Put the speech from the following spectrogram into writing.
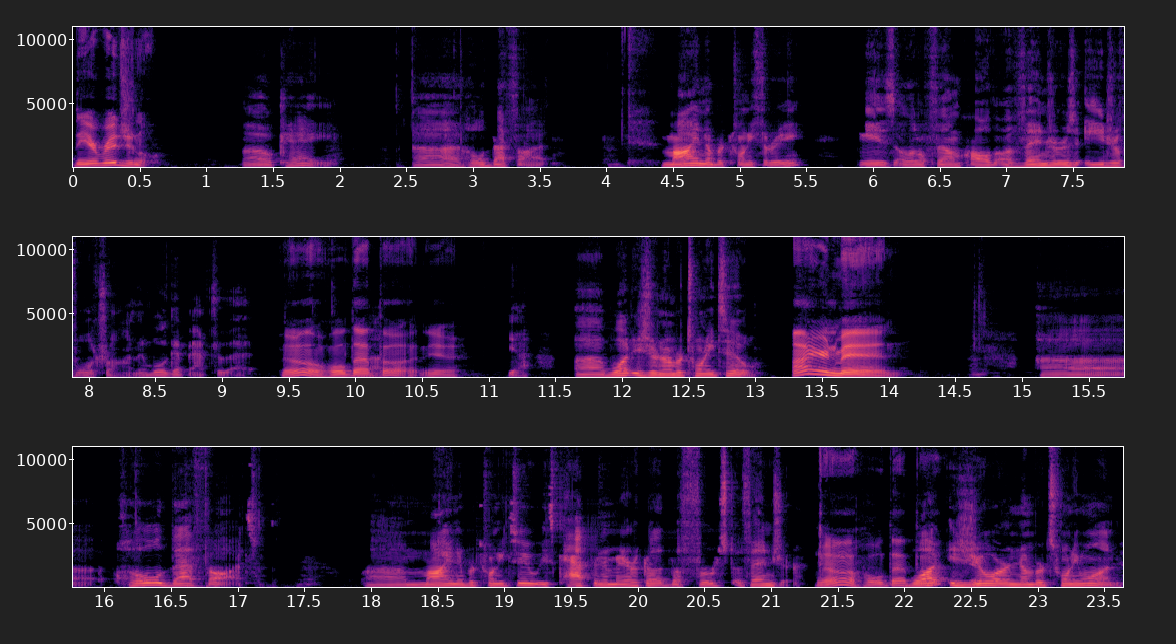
the original. Okay. Uh, hold that thought. My number 23 is a little film called Avengers Age of Ultron, and we'll get back to that. Oh, hold that Uh, thought. Yeah. Yeah. Uh, what is your number 22? Iron Man. Uh, hold that thought. Uh, my number 22 is Captain America, the first Avenger. Oh, hold that What thought. is your number 21?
